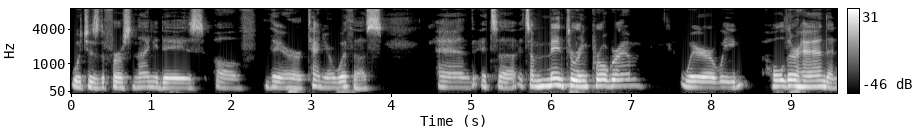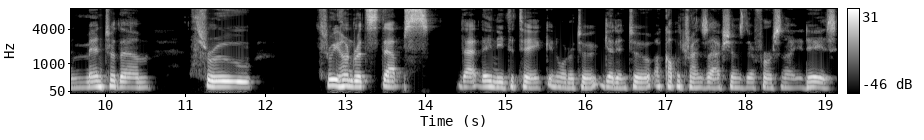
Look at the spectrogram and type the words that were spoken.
which is the first 90 days of their tenure with us and it's a it's a mentoring program where we hold their hand and mentor them through 300 steps that they need to take in order to get into a couple transactions their first 90 days.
